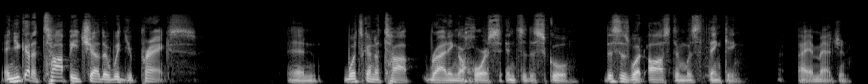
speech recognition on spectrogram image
And you got to top each other with your pranks. And what's going to top riding a horse into the school? This is what Austin was thinking, I imagine.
